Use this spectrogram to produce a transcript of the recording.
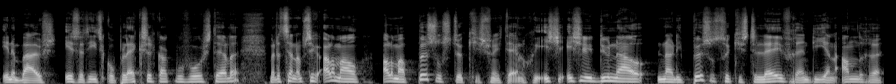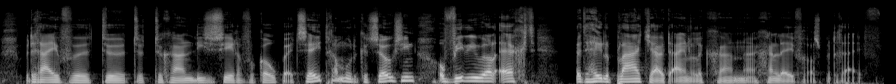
in een buis is het iets complexer, kan ik me voorstellen. Maar dat zijn op zich allemaal, allemaal puzzelstukjes van die technologie. Is, is jullie doen nou, nou die puzzelstukjes te leveren en die aan andere bedrijven te, te, te gaan licenseren, verkopen, et cetera? Moet ik het zo zien? Of willen jullie wel echt het hele plaatje uiteindelijk gaan, uh, gaan leveren als bedrijf?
